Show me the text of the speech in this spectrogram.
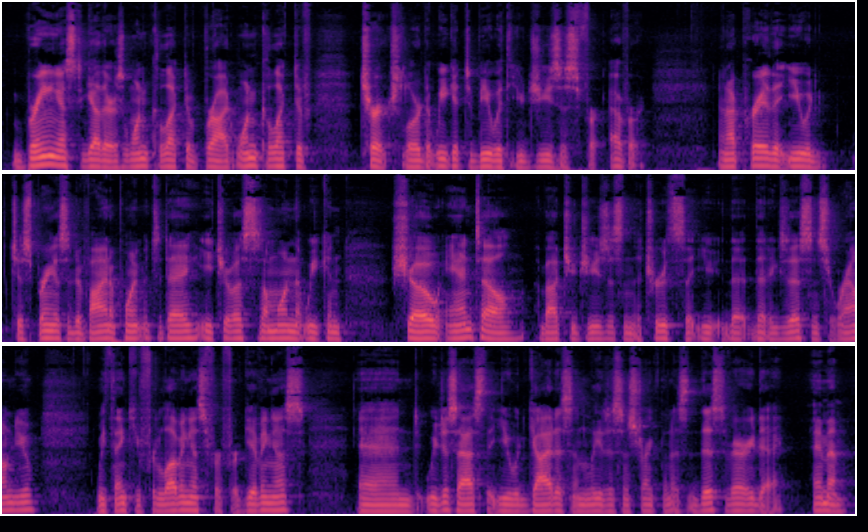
bringing us together as one collective bride, one collective church, Lord, that we get to be with you, Jesus, forever. And I pray that you would just bring us a divine appointment today, each of us, someone that we can show and tell about you, Jesus, and the truths that you that, that exist and surround you. We thank you for loving us, for forgiving us. And we just ask that you would guide us and lead us and strengthen us this very day. Amen.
